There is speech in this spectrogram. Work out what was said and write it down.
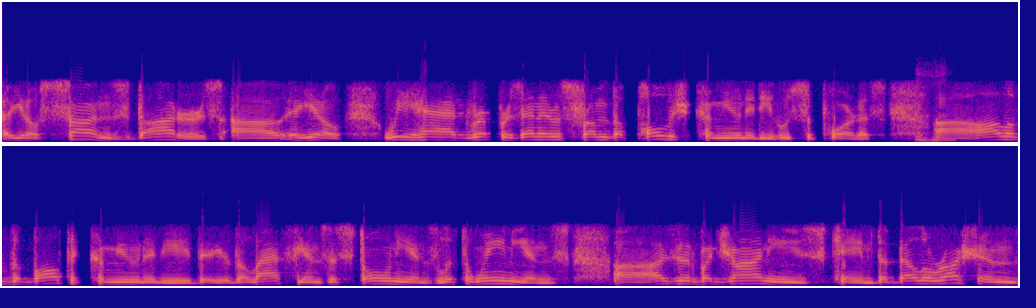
uh, you know, sons, daughters. Uh, you know, we had representatives from the Polish community who support us, mm-hmm. Uh, all of the Baltic community, the, the Latvians, Estonians, Lithuanians, Azerbaijanis came, the Belarusians,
